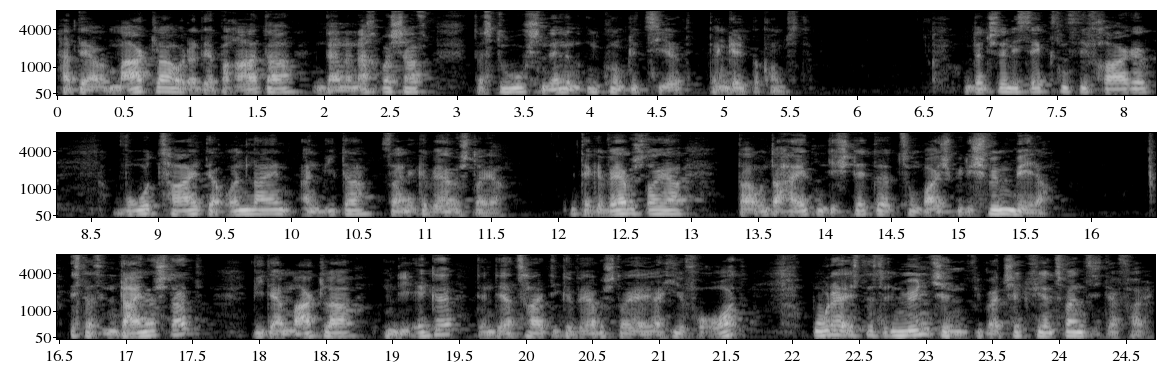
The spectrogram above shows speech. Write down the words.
hat der Makler oder der Berater in deiner Nachbarschaft, dass du schnell und unkompliziert dein Geld bekommst? Und dann stelle ich sechstens die Frage, wo zahlt der Online-Anbieter seine Gewerbesteuer? Mit der Gewerbesteuer, da unterhalten die Städte zum Beispiel die Schwimmbäder. Ist das in deiner Stadt, wie der Makler um die Ecke, denn der zahlt die Gewerbesteuer ja hier vor Ort? Oder ist es in München, wie bei Check24 der Fall?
